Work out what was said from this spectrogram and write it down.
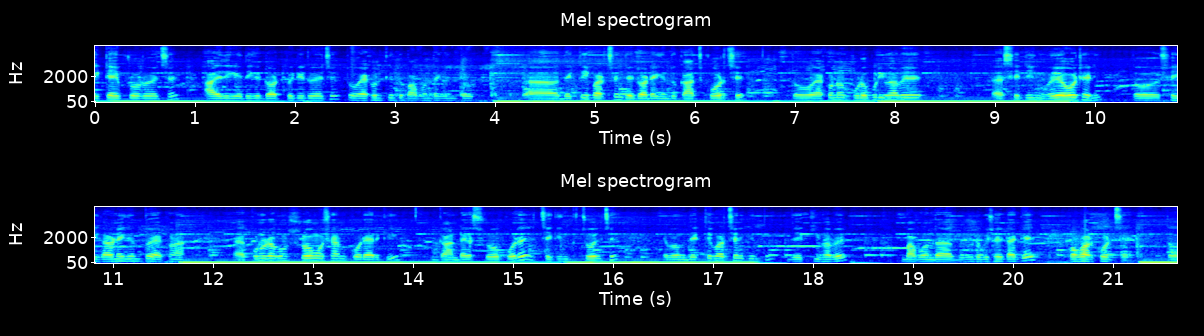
এইটাই প্রো রয়েছে। আর এদিকে এদিকে ডট পেটি রয়েছে। তো এখন কিন্তু বাপনটা কিন্তু দেখতেই পাচ্ছেন যে ডটে কিন্তু কাজ করছে। তো এখনও পুরোপুরিভাবে সেটিং হয়ে ওঠেনি। তো সেই কারণে কিন্তু এখন কোনো রকম স্লো মোশন করে আর কি গানটাকে স্লো করে চেকিং চলছে এবং দেখতে পাচ্ছেন কিন্তু যে কীভাবে বাপনদা বিভিন্ন বিষয়টাকে কভার করছে। তো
